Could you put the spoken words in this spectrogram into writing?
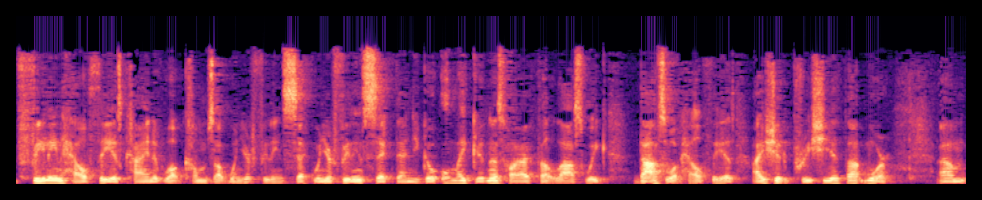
feeling healthy is kind of what comes up when you're feeling sick. When you're feeling sick then you go oh my goodness how i felt last week. That's what healthy is. I should appreciate that more. Um,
